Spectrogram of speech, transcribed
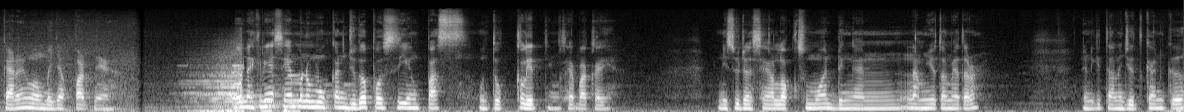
karena memang banyak partnya. Dan akhirnya saya menemukan juga posisi yang pas untuk klit yang saya pakai. Ini sudah saya lock semua dengan 6 Nm dan kita lanjutkan ke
